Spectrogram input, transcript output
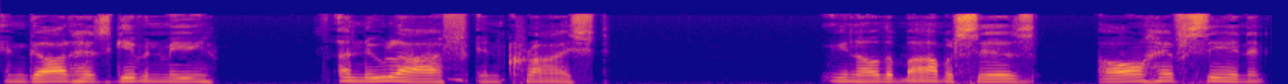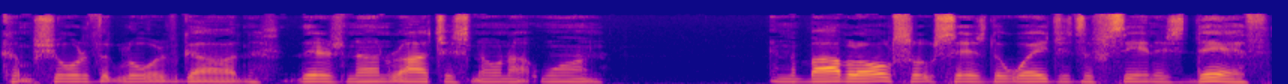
And God has given me a new life in Christ. You know, the Bible says, all have sinned and come short of the glory of God. There's none righteous, no, not one. And the Bible also says the wages of sin is death,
